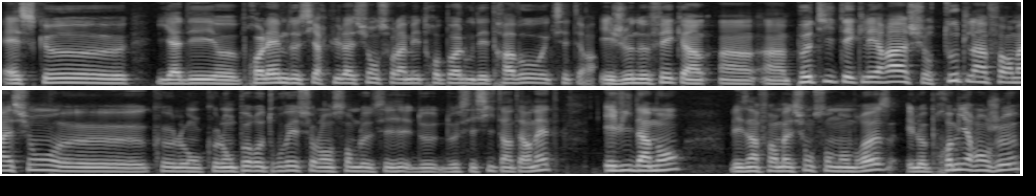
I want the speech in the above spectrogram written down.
est-ce qu'il euh, y a des euh, problèmes de circulation sur la métropole ou des travaux, etc. Et je ne fais qu'un petit éclairage sur toute l'information euh, que l'on peut retrouver sur l'ensemble de, ces sites Internet. Évidemment, les informations sont nombreuses et le premier enjeu,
